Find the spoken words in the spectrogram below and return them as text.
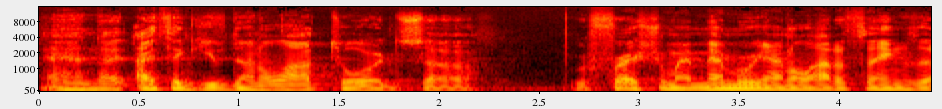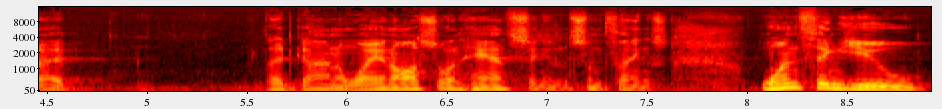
And I, I think you've done a lot towards uh, refreshing my memory on a lot of things that I'd, had gone away and also enhancing in some things. One thing you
